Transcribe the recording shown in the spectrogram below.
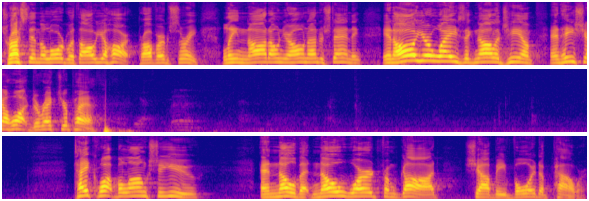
Trust in the Lord with all your heart. Proverbs 3. Lean not on your own understanding. In all your ways acknowledge him, and he shall what? Direct your path. Take what belongs to you and know that no word from God shall be void of power.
